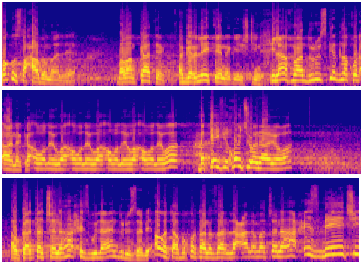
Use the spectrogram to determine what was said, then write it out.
وەکو سەحابمان لێ بەڵام کاتێک ئەگەر لێ تێنەگەیشتین خلافمان دروست کرد لە قورآانەکە ئەوڵێوە ئەوڵێوە ئەوڵێوە ئەوڵێوە بە کەیفی خۆی چۆ ناویەوە ئەو کاتە چەنەها حیزبولایەن دروست دەبێ ئەوە تا بخۆتان نەزان لە عالەمە چەنەها حیزبێ چی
